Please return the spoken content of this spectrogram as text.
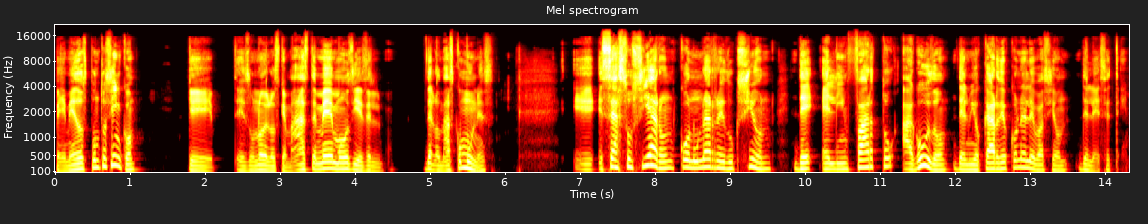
PM2.5, que es uno de los que más tememos y es el de los más comunes, eh, se asociaron con una reducción del el infarto agudo del miocardio con elevación del ST.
